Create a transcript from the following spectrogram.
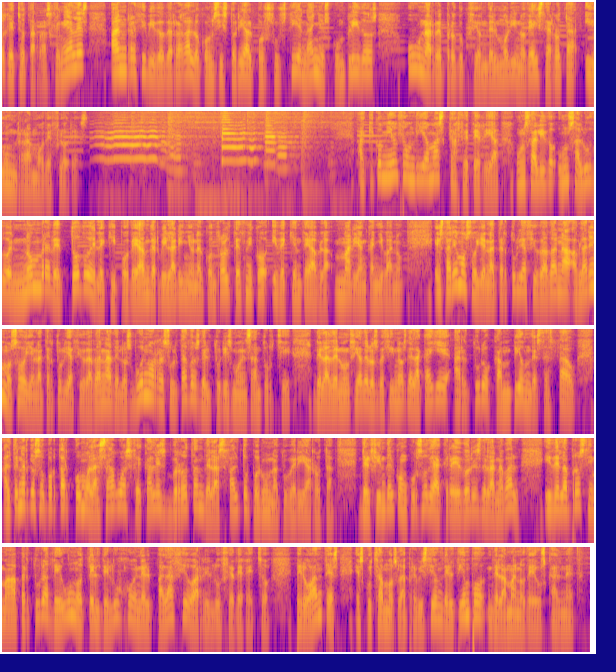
geniales han recibido de regalo consistorial por sus 100 años cumplidos una reproducción del molino de Aiserrota y un ramo de flores. Aquí comienza un día más Cafetería. Un, un saludo en nombre de todo el equipo de Ander Vilariño en el control técnico y de quien te habla, Marian Cañivano. Estaremos hoy en la tertulia ciudadana, hablaremos hoy en la tertulia ciudadana de los buenos resultados del turismo en Santurchi, de la denuncia de los vecinos de la calle Arturo Campeón de Sestao, al tener que soportar cómo las aguas fecales brotan del asfalto por una tubería rota, del fin del concurso de acreedores de la Naval y de la próxima apertura de un hotel de lujo en el Palacio Arriluce de Guecho. Pero antes, escuchamos la previsión del tiempo de la mano de Euskalnet.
